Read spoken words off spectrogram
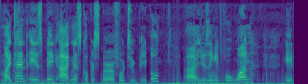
My tent is Big Agnes Copper Spur for two people uh, using it for one. It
